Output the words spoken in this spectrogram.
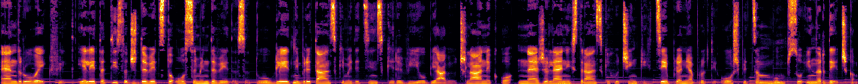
Andrew Wakefield, je leta 1998 v ugledni britanski medicinski reviji objavil članek o neželenih stranskih učinkih cepljenja proti ošpicam, mumpsu in rdečkam.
